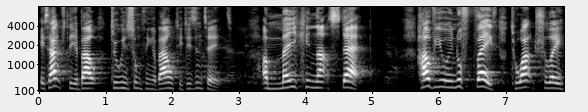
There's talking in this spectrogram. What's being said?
It's actually about doing something about it, isn't it? And making that step. Have you enough faith to actually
